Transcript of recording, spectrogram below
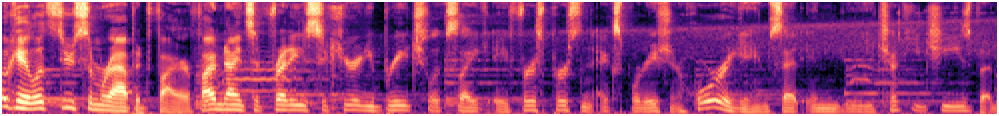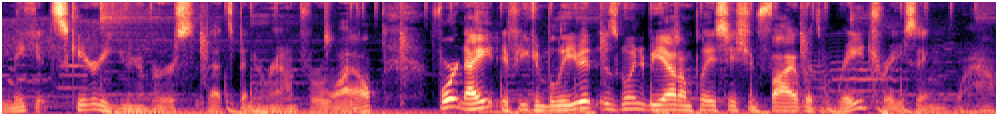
Okay, let's do some rapid fire. Five Nights at Freddy's Security Breach looks like a first person exploration horror game set in the Chuck E. Cheese but Make It Scary universe that's been around for a while. Fortnite, if you can believe it, is going to be out on PlayStation 5 with ray tracing. Wow.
